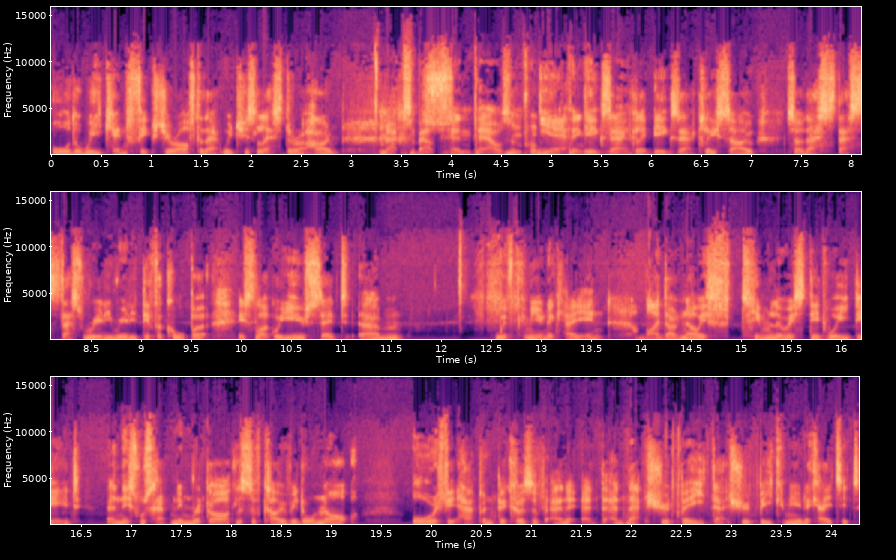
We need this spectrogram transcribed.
or the weekend fixture after that, which is Leicester at home. Max about ten thousand, probably. Yeah, exactly, yeah. exactly. So, so that's that's that's really really difficult. But it's like what you said. Um, with communicating. I don't know if Tim Lewis did what he did, and this was happening regardless of COVID or not, or if it happened because of and, and that should be that should be communicated.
